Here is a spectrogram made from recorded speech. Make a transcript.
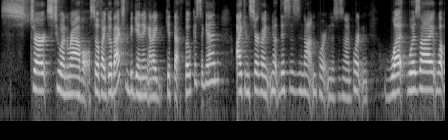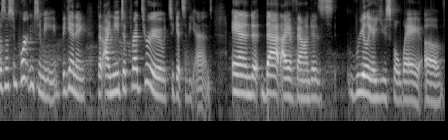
starts to unravel. So if I go back to the beginning and I get that focus again, I can start going, no, this is not important. This is not important. What was I? What was most important to me beginning that I need to thread through to get to the end? And that I have found is really a useful way of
